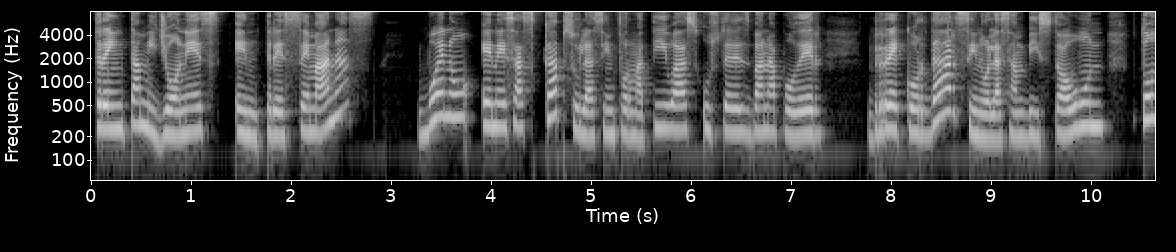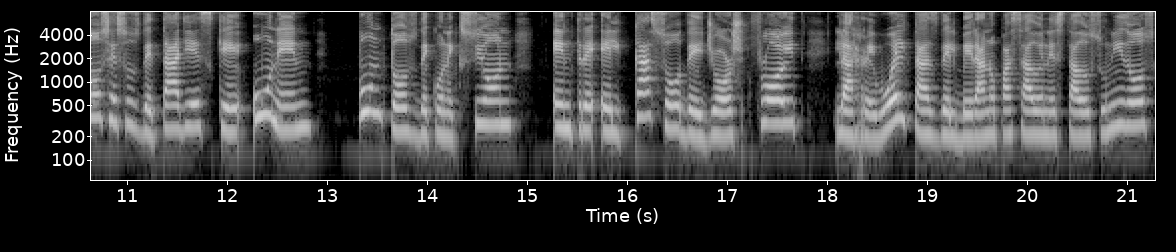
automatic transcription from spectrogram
30 millones en tres semanas? Bueno, en esas cápsulas informativas ustedes van a poder recordar, si no las han visto aún, todos esos detalles que unen puntos de conexión entre el caso de George Floyd, las revueltas del verano pasado en Estados Unidos,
